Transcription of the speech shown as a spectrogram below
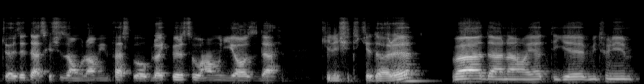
جایزه دستکش زامورا هم این فصل به اوبلاک برسه و همون 11 clean sheet ی که داره. و در نهایت دیگه می‌تونیم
